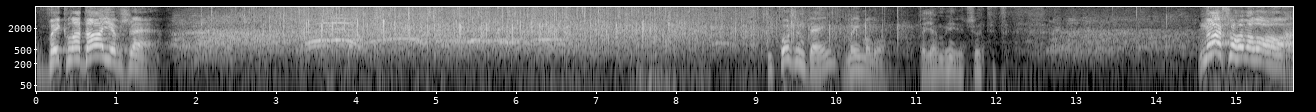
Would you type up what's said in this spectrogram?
Викладає вже. І кожен день мий малого. Та я вмію, що ти. Нашого малого!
